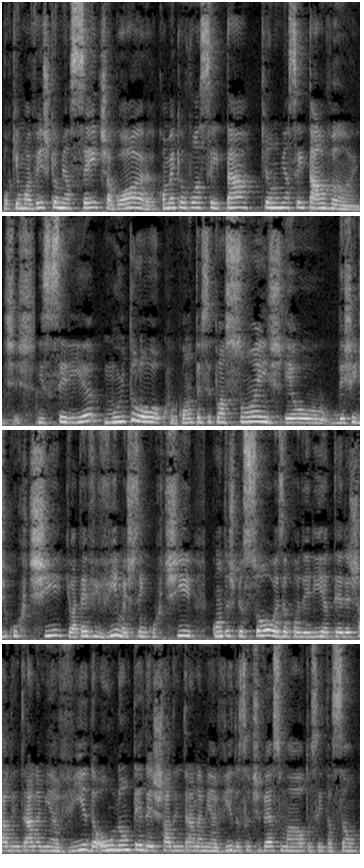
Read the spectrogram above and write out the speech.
porque uma vez que eu me aceite agora, como é que eu vou aceitar que eu não me aceitava antes? Isso seria muito louco. Quantas situações eu deixei de curtir, que eu até vivi, mas sem curtir, quantas pessoas eu poderia ter deixado entrar na minha vida ou não ter deixado entrar na minha vida se eu tivesse uma autoaceitação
